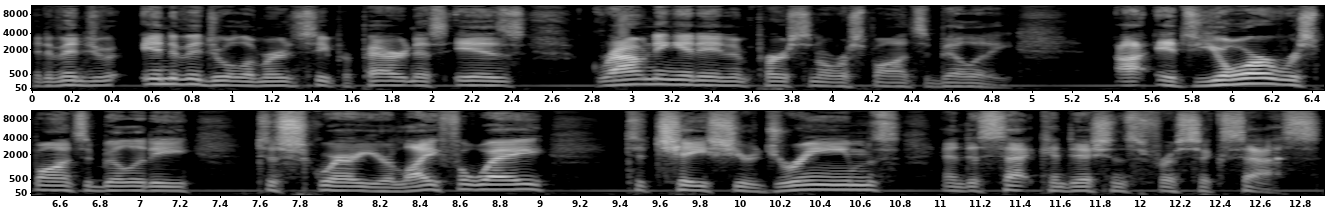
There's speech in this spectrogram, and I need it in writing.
individual emergency preparedness is grounding it in personal responsibility. Uh, it's your responsibility to square your life away, to chase your dreams, and to set conditions for success.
